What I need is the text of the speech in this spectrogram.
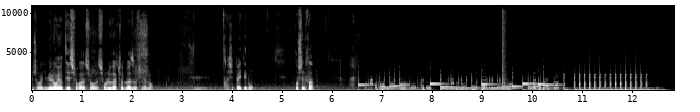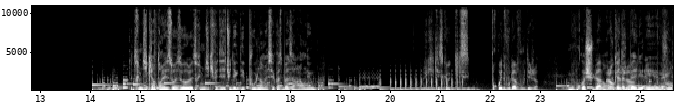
J'aurais dû mieux l'orienter sur, euh, sur, sur l'ouverture de l'oiseau, finalement. Je Ah, j'ai pas été bon. Prochaine fois. Le trim dit qu'il entend les oiseaux, le trim dit qu'il fait des études avec des poules. Non mais c'est quoi ce bazar là? On est où? Qu'est-ce que, qu'est-ce- pourquoi êtes-vous là, vous, déjà? Mais pourquoi je suis là Bah, En Alors tout cas, déjà, elle, elle- bonjour.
